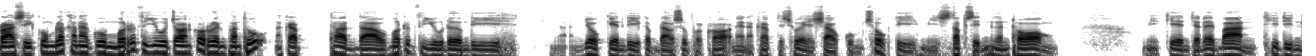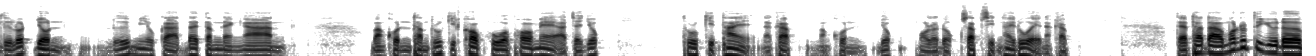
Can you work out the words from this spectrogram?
ราศีกุมลัคนากุมมฤตยูจรก็เรือนพันธุนะครับ ถ้าดาวมฤตยูเดิมดี โยกเกณฑ์ดีกับดาวสุภเคราะห์เนี่ยนะครับจะช่วยให้ชาวกลุ่มโชคดี มีทรัพย์สินเงินทอง มีเกณฑ์จะได้บ้านที่ดินหรือรถยนต์ หรือมีโอกาสได้ตำแหน่งงาน บางคนทำธุรกิจครอบครัว พ่อแม่อาจจะยกธุรกิจให้นะครับ บางคนยกมรดกทรัพย์สินให้ด้วยนะครับ แต่ถ้าดาวมฤตยูเดิม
